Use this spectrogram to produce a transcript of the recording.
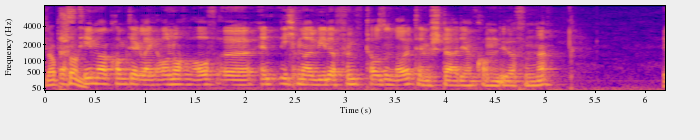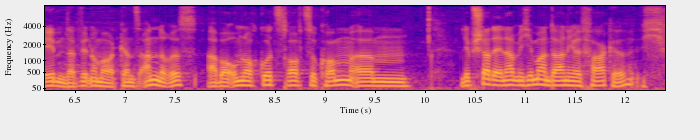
das schon. Thema kommt ja gleich auch noch auf, äh, endlich mal wieder 5000 Leute im Stadion kommen dürfen. Ne? Eben, das wird nochmal was ganz anderes. Aber um noch kurz drauf zu kommen, ähm, Lippstadt erinnert mich immer an Daniel Farke. Ich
